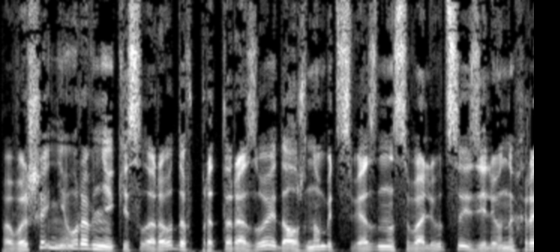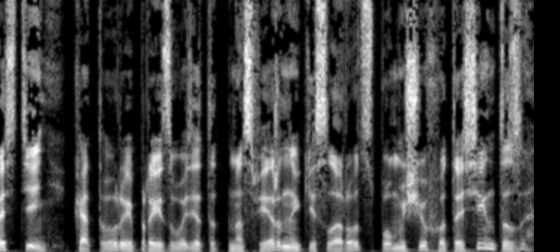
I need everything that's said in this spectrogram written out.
Повышение уровня кислорода в протерозое должно быть связано с эволюцией зеленых растений, которые производят атмосферный кислород с помощью фотосинтеза.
